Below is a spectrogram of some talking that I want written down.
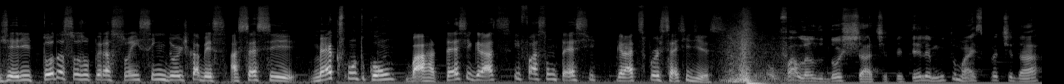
gerir todas as suas operações sem dor de cabeça. Acesse mercos.com teste grátis e faça um teste grátis por 7 dias. Falando do chat GPT, ele é muito mais para te dar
